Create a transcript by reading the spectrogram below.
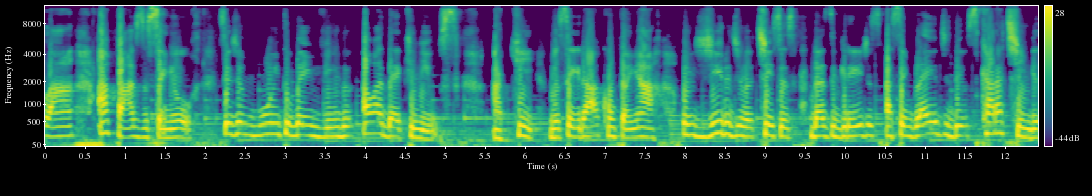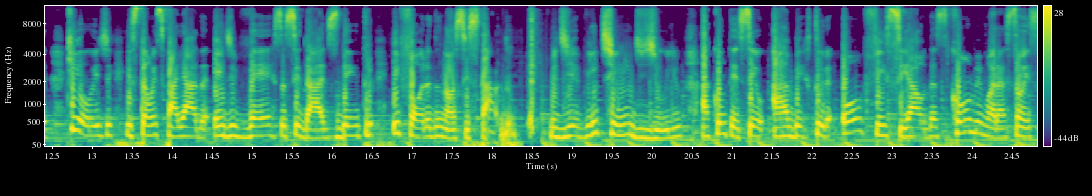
Olá, a paz do Senhor. Seja muito bem-vindo ao ADEC News. Aqui você irá acompanhar um giro de notícias das igrejas Assembleia de Deus Caratinga, que hoje estão espalhadas em diversas cidades dentro e fora do nosso estado no dia 21 de julho, aconteceu a abertura oficial das comemorações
